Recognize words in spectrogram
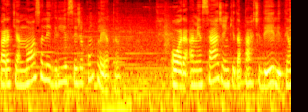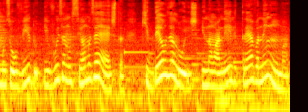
para que a nossa alegria seja completa. Ora, a mensagem que da parte dele temos ouvido e vos anunciamos é esta: que Deus é luz e não há nele treva nenhuma.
